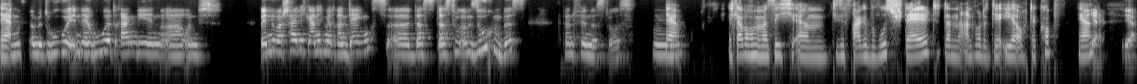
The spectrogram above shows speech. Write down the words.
Ja. Du musst dann mit Ruhe in der Ruhe drangehen äh, und wenn du wahrscheinlich gar nicht mehr dran denkst, äh, dass, dass du am Suchen bist, dann findest du es. Mhm. Ja, ich glaube auch, wenn man sich ähm, diese Frage bewusst stellt, dann antwortet ja eher auch der Kopf. Ja, ja. ja.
